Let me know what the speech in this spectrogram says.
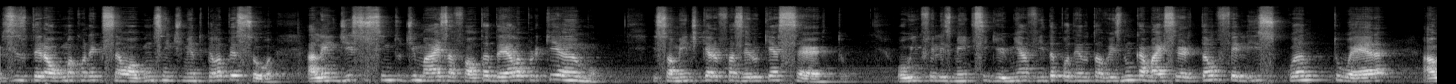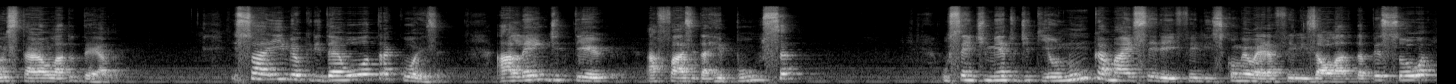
Preciso ter alguma conexão, algum sentimento pela pessoa. Além disso, sinto demais a falta dela porque amo e somente quero fazer o que é certo. Ou infelizmente seguir minha vida, podendo talvez nunca mais ser tão feliz quanto era ao estar ao lado dela. Isso aí, meu querido, é outra coisa. Além de ter a fase da repulsa, o sentimento de que eu nunca mais serei feliz como eu era feliz ao lado da pessoa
